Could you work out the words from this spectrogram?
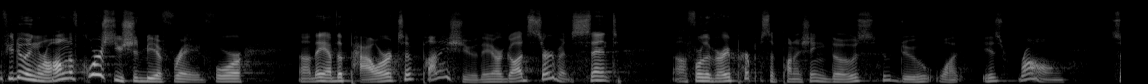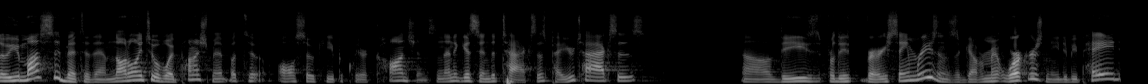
If you're doing wrong, of course you should be afraid, for uh, they have the power to punish you. They are God's servants, sent uh, for the very purpose of punishing those who do what is wrong. So you must submit to them, not only to avoid punishment, but to also keep a clear conscience. And then it gets into taxes. Pay your taxes. Uh, these for the very same reasons. The government workers need to be paid.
